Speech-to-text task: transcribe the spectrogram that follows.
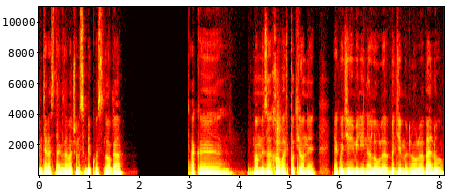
I teraz tak, zobaczymy sobie quest loga. Tak, yy, mamy zachować potiony, jak będziemy mieli na low, le- będziemy low levelu,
